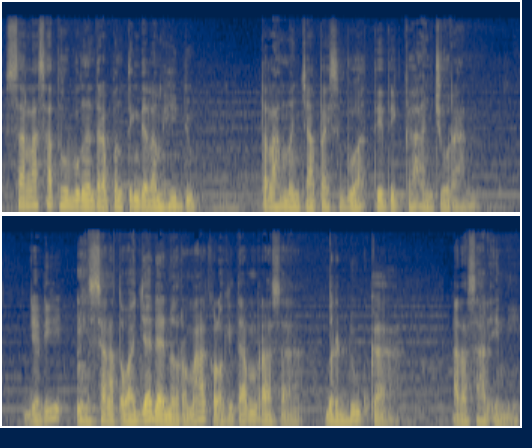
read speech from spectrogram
salah satu hubungan terpenting dalam hidup telah mencapai sebuah titik kehancuran. Jadi sangat wajar dan normal kalau kita merasa berduka atas hal ini.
